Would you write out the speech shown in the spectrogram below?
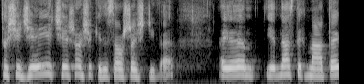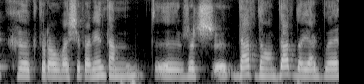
to się dzieje, cieszą się, kiedy są szczęśliwe. Jedna z tych matek, e, którą właśnie pamiętam, e, rzecz e, dawno, dawno jakby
